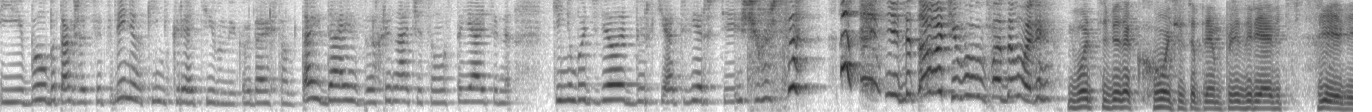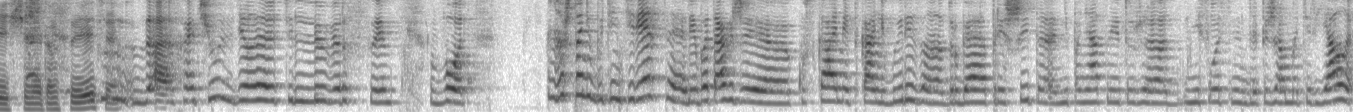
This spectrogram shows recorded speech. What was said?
и было бы также ответвление какие-нибудь креативные, когда их там тай-дай захреначить самостоятельно, какие-нибудь сделать дырки, отверстия, еще что Не для того, чего вы подумали. Вот тебе так хочется прям предъявить все вещи на этом свете. Да, хочу сделать люверсы. Вот. Ну, что-нибудь интересное, либо также кусками ткань вырезана, другая пришита, непонятные тоже несвойственные для пижам материалы.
